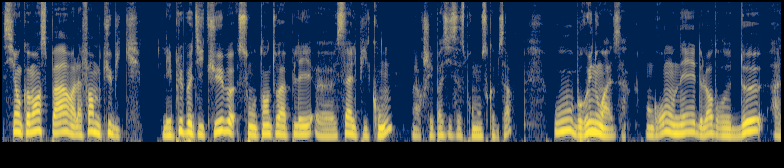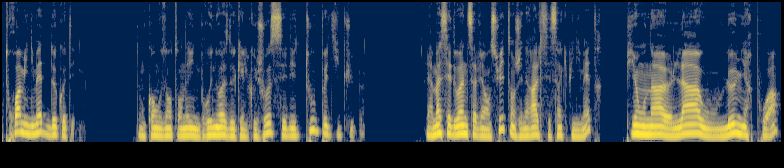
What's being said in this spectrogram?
Si on commence par la forme cubique. Les plus petits cubes sont tantôt appelés euh, salpicons, alors je sais pas si ça se prononce comme ça, ou brunoises. En gros, on est de l'ordre de 2 à 3 mm de côté. Donc quand vous entendez une brunoise de quelque chose, c'est des tout petits cubes. La macédoine, ça vient ensuite, en général c'est 5 mm. Puis on a euh, là ou le mirepoix,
